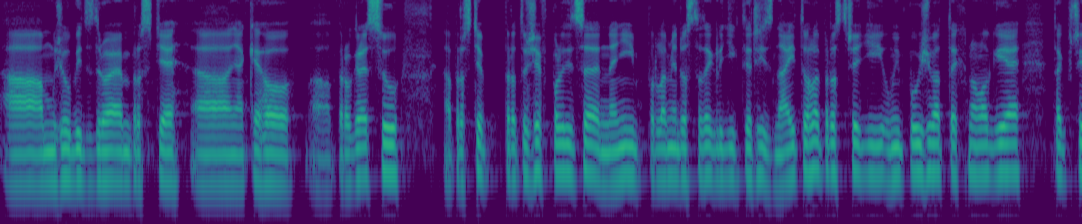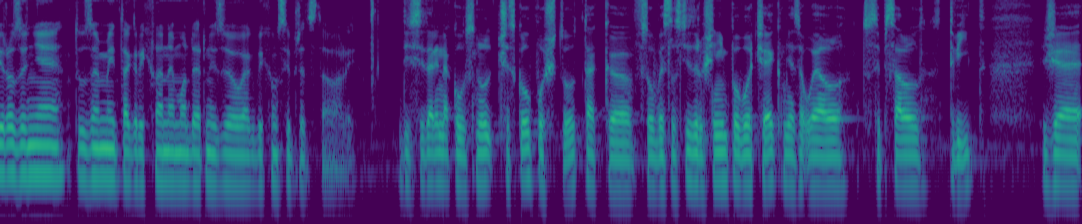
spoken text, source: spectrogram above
a můžou být zdrojem prostě nějakého progresu. A prostě protože v politice není podle mě dostatek lidí, kteří znají tohle prostředí, umí používat technologie, tak přirozeně tu zemi tak rychle nemodernizují, jak bychom si představovali. Když si tady nakousnul Českou poštu, tak eh, v souvislosti s rušením poboček mě zaujal, co si psal tweet, že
